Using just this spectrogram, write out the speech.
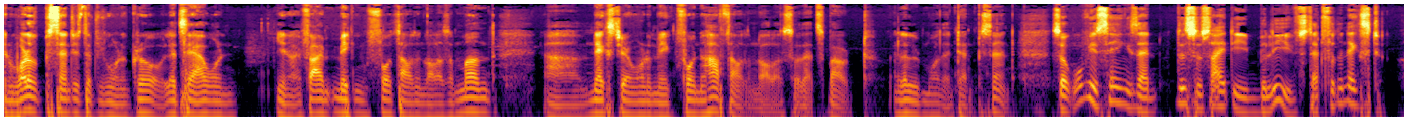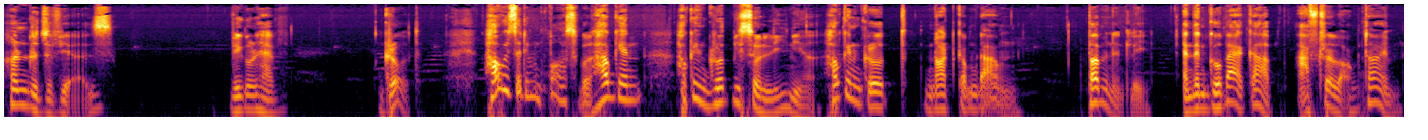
in whatever percentage that we want to grow. Let's say I want, you know, if I'm making four thousand dollars a month, uh, next year I want to make four and a half thousand dollars. So that's about a little more than ten percent. So what we're saying is that this society believes that for the next hundreds of years, we're going to have growth. How is that even possible? How can how can growth be so linear? How can growth not come down permanently and then go back up after a long time?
